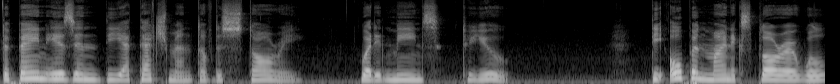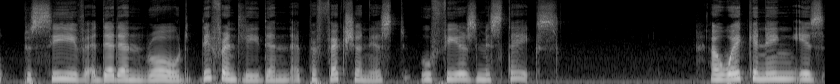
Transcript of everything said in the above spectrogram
The pain is in the attachment of the story, what it means to you. The open mind explorer will perceive a dead end road differently than a perfectionist who fears mistakes. Awakening is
